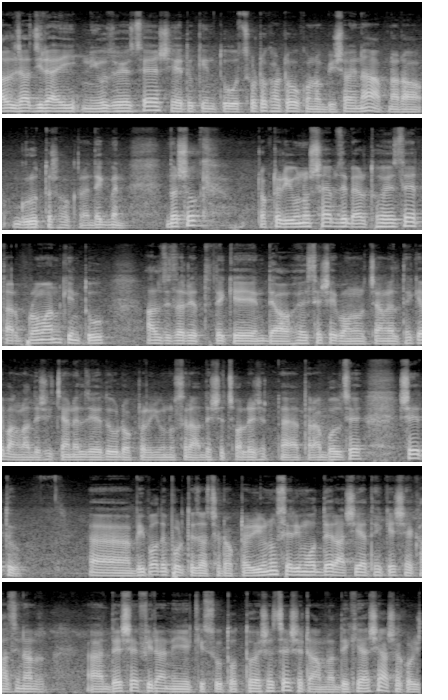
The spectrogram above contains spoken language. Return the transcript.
আল জাজিরাই নিউজ হয়েছে, সেহেতু কিন্তু ছোটোখাটো কোনো বিষয় না, আপনারা গুরুত্ব সহকারে দেখবেন। দর্শক, ডক্টর ইউনুস সাহেব যে ব্যর্থ হয়েছে, তার প্রমাণ কিন্তু আল জাজিরা থেকে দেওয়া হয়েছে, সেই বন চ্যানেল থেকে। বাংলাদেশি চ্যানেল যেহেতু ডক্টর ইউনুসের আদেশে চলে তারা বলছে, সেহেতু বিপদে পড়তে যাচ্ছে ডক্টর ইউনুস। এরই মধ্যে রাশিয়া থেকে শেখ হাসিনার দেশে ফিরা নিয়ে কিছু তথ্য এসেছে, সেটা আমরা দেখে আসি। আশা করি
